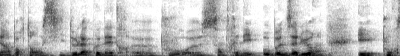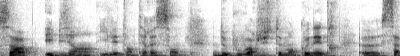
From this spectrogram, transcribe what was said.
important aussi de la connaître pour s'entraîner aux bonnes allures. Et pour ça, eh bien, il est intéressant de pouvoir justement connaître euh, sa,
